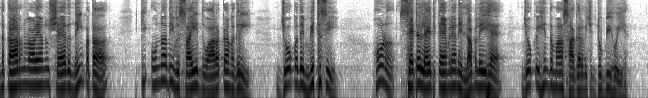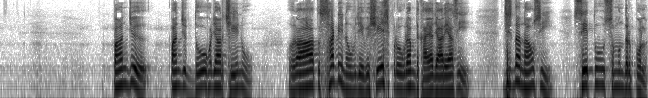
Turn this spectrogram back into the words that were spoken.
ਨਕਾਰਨ ਵਾਲਿਆਂ ਨੂੰ ਸ਼ਾਇਦ ਨਹੀਂ ਪਤਾ ਕਿ ਉਹਨਾਂ ਦੀ ਵਸਾਈ ਦਵਾਰਕਾ ਨਗਰੀ, ਜੋ ਕਦੇ ਮਿੱਥ ਸੀ, ਹੁਣ ਸੈਟੇਲਾਈਟ ਕੈਮਰਿਆਂ ਨੇ ਲੱਭ ਲਈ ਹੈ, ਜੋ ਕਿ ਹਿੰਦ ਮਹਾਸਾਗਰ ਵਿੱਚ ਡੁੱਬੀ ਹੋਈ ਹੈ। 5 5 2006 ਨੂੰ ਰਾਤ 9:30 ਵਜੇ ਵਿਸ਼ੇਸ਼ ਪ੍ਰੋਗਰਾਮ ਦਿਖਾਇਆ ਜਾ ਰਿਹਾ ਸੀ ਜਿਸ ਦਾ ਨਾਮ ਸੀ ਸੇਤੂ ਸਮੁੰਦਰ ਪੁਲ।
